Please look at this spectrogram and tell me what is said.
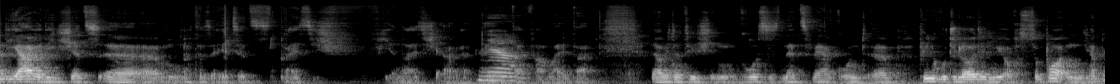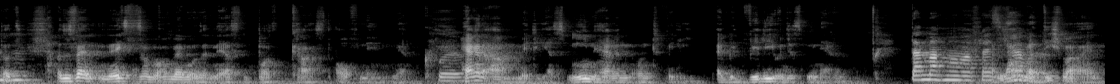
dann die Jahre, die ich jetzt, äh, ähm, was das jetzt, jetzt 30, 34 Jahre Ja. alt war weiter. Da habe ich natürlich ein großes Netzwerk und äh, viele gute Leute, die mich auch supporten. Ich habe das, Mhm. also es werden in den nächsten zwei Wochen werden wir unseren ersten Podcast aufnehmen. Ja. Cool. Herrenabend mit Jasmin Herren und Willi. Äh, mit Willi und Jasmin Herren. Dann machen wir mal Dann fleißig laden wir dich mal ein.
